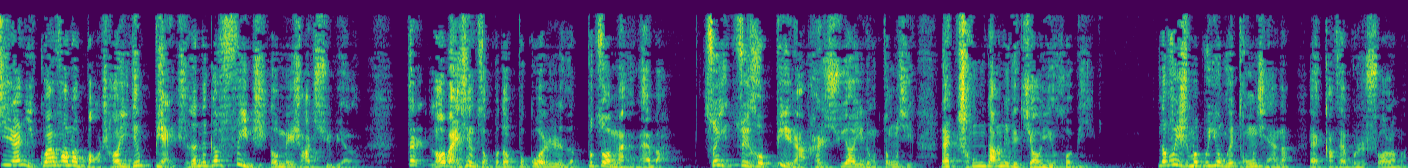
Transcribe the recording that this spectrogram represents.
既然你官方的宝钞已经贬值的那跟废纸都没啥区别了，但是老百姓总不能不过日子不做买卖吧？所以最后必然还是需要一种东西来充当这个交易货币。那为什么不用回铜钱呢？哎，刚才不是说了吗？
